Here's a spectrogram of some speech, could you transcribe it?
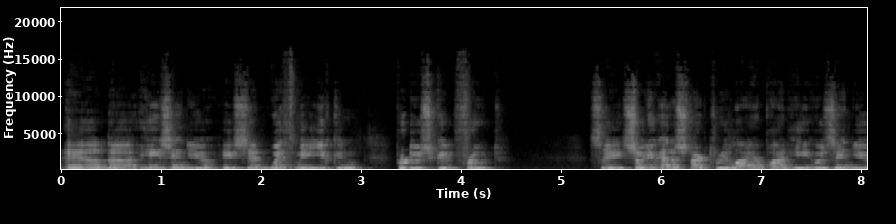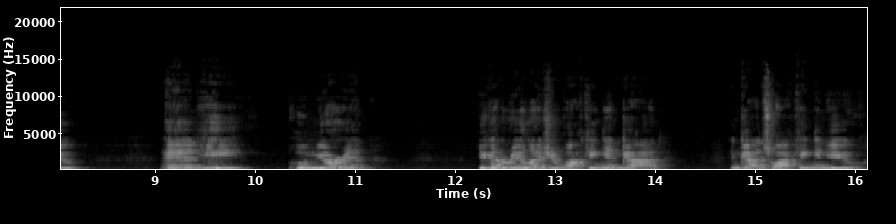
And uh, he's in you. He said, With me, you can produce good fruit. See, so you got to start to rely upon He who's in you and He whom you're in. You got to realize you're walking in God and God's walking in you.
